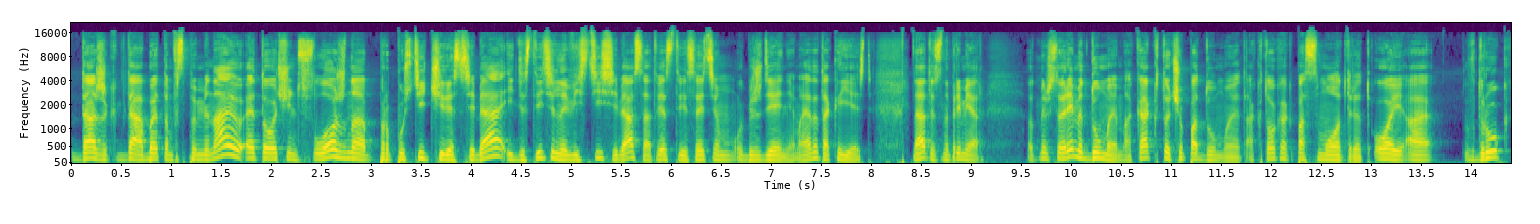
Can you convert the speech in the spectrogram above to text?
даже когда об этом вспоминаю, это очень сложно пропустить через себя и действительно вести себя в соответствии с этим убеждением. А это так и есть. Да, то есть, например, вот мы все время думаем, а как кто что подумает, а кто как посмотрит, ой, а вдруг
